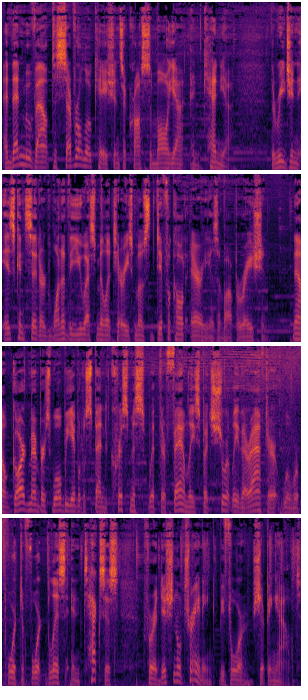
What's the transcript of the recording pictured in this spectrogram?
and then move out to several locations across Somalia and Kenya. The region is considered one of the U.S. military's most difficult areas of operation. Now, Guard members will be able to spend Christmas with their families, but shortly thereafter will report to Fort Bliss in Texas for additional training before shipping out.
